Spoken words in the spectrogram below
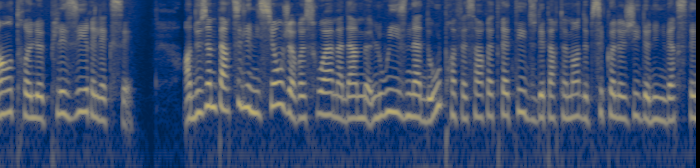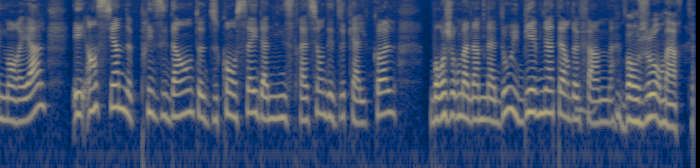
entre le plaisir et l'excès. En deuxième partie de l'émission, je reçois Mme Louise Nadeau, professeure retraitée du département de psychologie de l'Université de Montréal et ancienne présidente du conseil d'administration d'Éduc-Alcool Bonjour, Madame Nadeau, et bienvenue à Terre de Femmes. Bonjour, Marthe.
